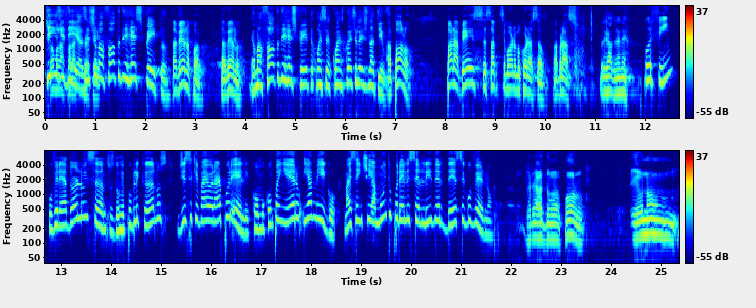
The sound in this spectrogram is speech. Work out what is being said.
15 vamos lá falar com o dias. Isso é uma falta de respeito. Tá vendo, Apolo? Tá vendo? É uma falta de respeito com esse- com esse legislativo. Apolo, parabéns, você sabe que você mora no meu coração. Um abraço. Obrigado, Nenê. Por fim, o vereador Luiz Santos, do Republicanos, disse que vai orar por ele, como companheiro e amigo, mas sentia muito por ele ser líder desse governo. Vereador Apolo, eu não,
